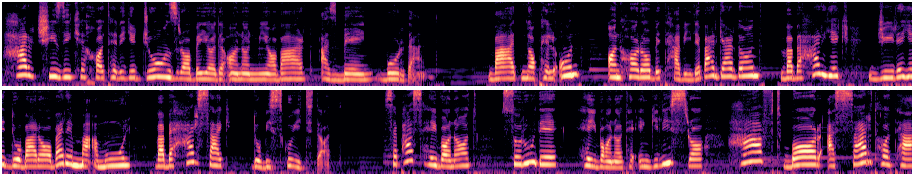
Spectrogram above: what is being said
هر چیزی که خاطره جونز را به یاد آنان می آورد از بین بردند. بعد ناپل اون آنها را به طویله برگرداند و به هر یک جیره دو برابر معمول و به هر سگ دو بیسکویت داد. سپس حیوانات سرود حیوانات انگلیس را هفت بار از سر تا ته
